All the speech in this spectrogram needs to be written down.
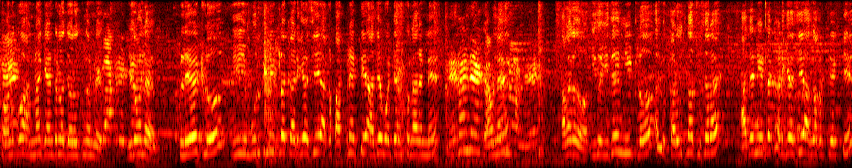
తణుకు అన్న క్యాంటీన్లో జరుగుతుందండి. ఇదిగోండి ప్లేట్లు ఈ మురికి నీటిలో కడిగేసి అక్కడ పక్కనెట్టి అదే వడ్డేస్తున్నారండి. అలాగే ఇది ఇదే నీటిలో అవి కడుగుతున్నారు చూసారా? అదే నీటిలో కడిగేసి అది అక్కడ పెట్టి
